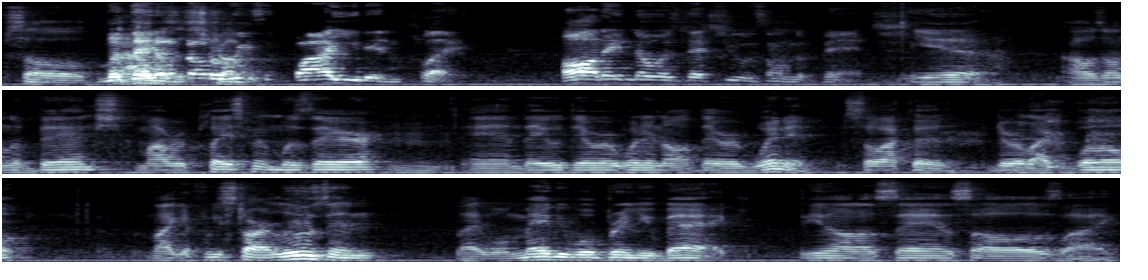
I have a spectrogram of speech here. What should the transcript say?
so, but they don't know the reason why you didn't play. All they know is that you was on the bench. Yeah, I was on the bench. My replacement was there, and they they were winning all. They were winning, so I could. They were like, well, like if we start losing, like, well, maybe we'll bring you back. You know what I'm saying? So I was like,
